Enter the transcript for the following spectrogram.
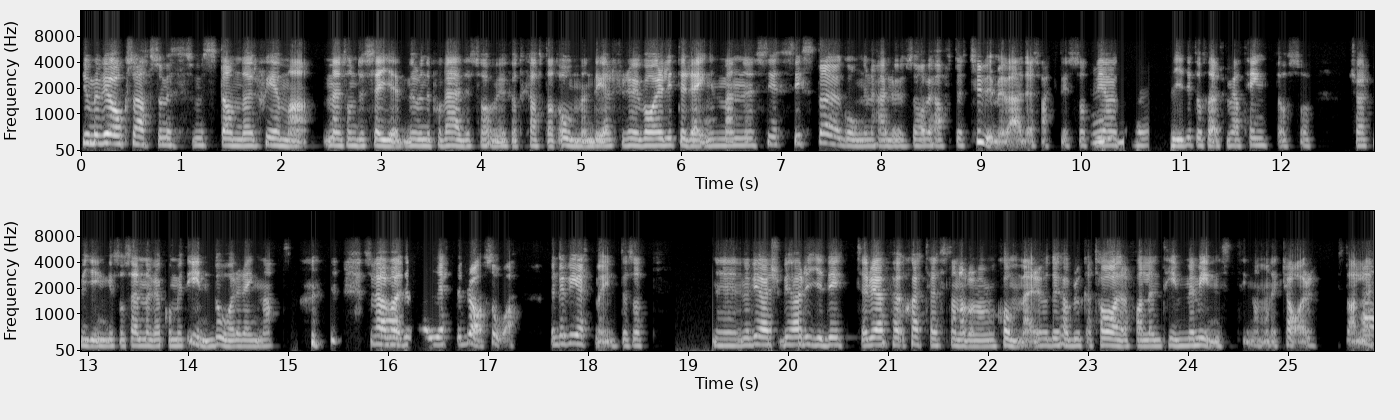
Jo, men vi har också haft som ett, som ett standardschema. Men som du säger, beroende på vädret så har vi fått kastat om en del. För det har ju varit lite regn. Men eh, sista gången här nu så har vi haft tur med vädret faktiskt. Så att vi har ridit och så här som vi har tänkt oss och kört med Gingis. Och sen när vi har kommit in då har det regnat. så det har varit, det jättebra så. Men det vet man inte. Så att, eh, men vi har, vi har ridit, eller vi har skött hästarna då när de kommer. Och det har brukat ta i alla fall en timme minst innan man är klar i stallet.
